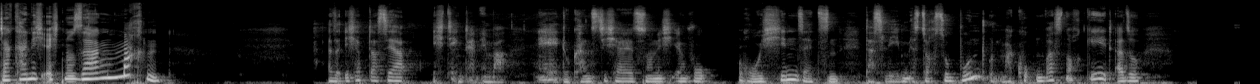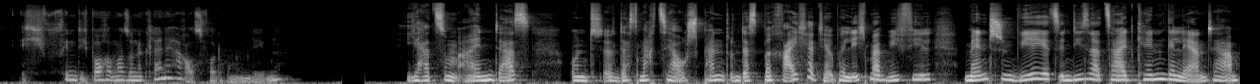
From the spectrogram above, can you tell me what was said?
da kann ich echt nur sagen, machen. Also ich habe das ja, ich denke dann immer, nee, du kannst dich ja jetzt noch nicht irgendwo ruhig hinsetzen. Das Leben ist doch so bunt und mal gucken, was noch geht. Also ich finde, ich brauche immer so eine kleine Herausforderung im Leben. Ja, zum einen das und äh, das macht's ja auch spannend und das bereichert ja. Überleg mal, wie viel Menschen wir jetzt in dieser Zeit kennengelernt haben,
